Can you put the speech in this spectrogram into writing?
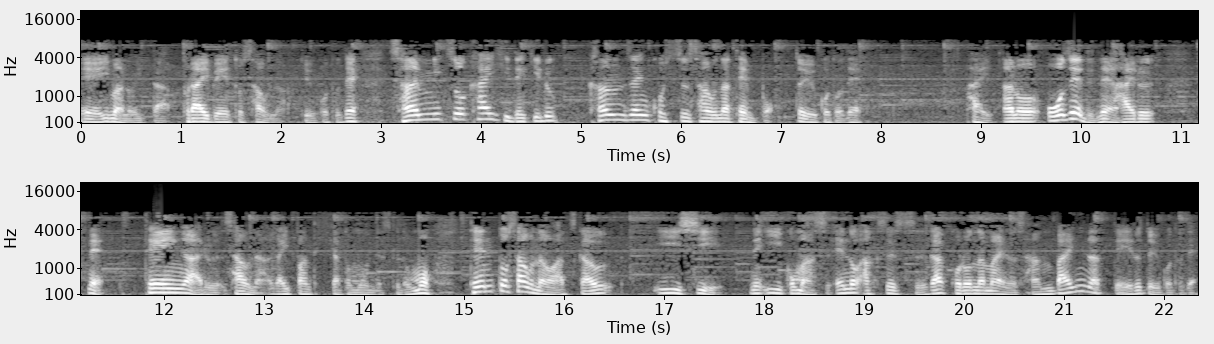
えー、今の言ったプライベートサウナということで、3密を回避できる完全個室サウナ店舗ということで、はい。あの、大勢でね、入る、ね、定員があるサウナが一般的かと思うんですけども、テントサウナを扱う EC、ね、e コマースへのアクセス数がコロナ前の3倍になっているということで、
